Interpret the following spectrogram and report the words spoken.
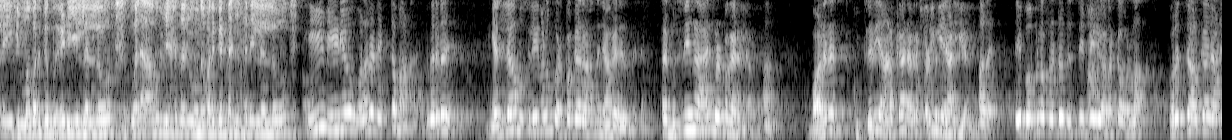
അലൈഹിം അവർക്ക് പേടിയില്ലല്ലോ. അവർക്ക് ടെൻഷൻ ഇല്ലല്ലോ. ഈ വീഡിയോ വളരെ വ്യക്തമാണ്. ഇവരുടെ എല്ലാ മുസ്ലിങ്ങളും കുഴപ്പക്കാരാണെന്ന് ഞാൻ കരുതുന്നില്ല. മുസ്ലിങ്ങൾ ആരും കുഴപ്പക്കാരില്ല. വളരെ ചെറിയ ആൾക്കാർ അവരെ അതെ. ഈ പോപ്പുലർ ഫ്രണ്ട് മിസ്ലിം അടക്കമുള്ള കുറച്ച് ആൾക്കാരാണ്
